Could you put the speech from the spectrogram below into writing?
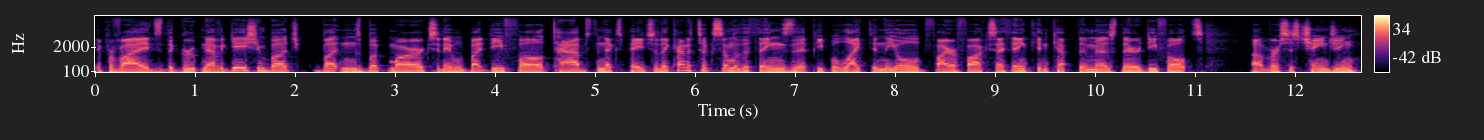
It provides the group navigation but- buttons, bookmarks, enabled by default, tabs the next page. So they kind of took some of the things that people liked in the old Firefox, I think, and kept them as their defaults uh, versus changing.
